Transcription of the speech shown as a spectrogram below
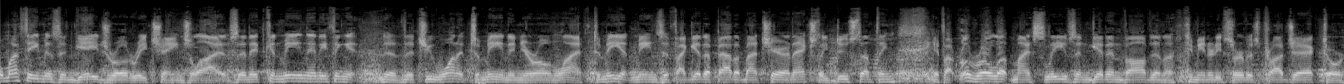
Well, my theme is engage Rotary, change lives, and it can mean anything it, that you want it to mean in your own life. To me, it means if I get up out of my chair and actually do something, if I roll up my sleeves and get involved in a community service project or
